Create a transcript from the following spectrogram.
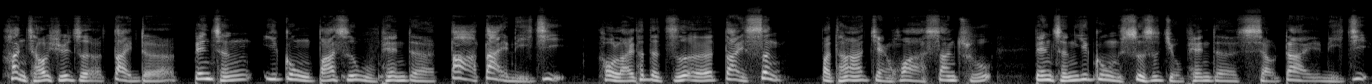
汉朝学者戴德编成一共八十五篇的大戴礼记，后来他的侄儿戴胜把它简化删除，编成一共四十九篇的小戴礼记。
